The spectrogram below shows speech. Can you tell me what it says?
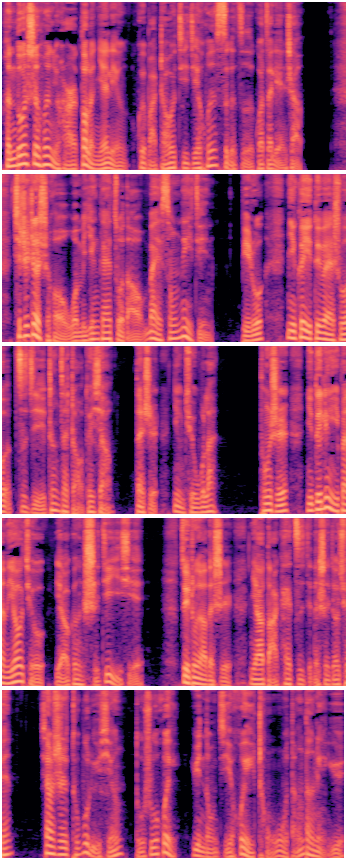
很多适婚女孩到了年龄，会把“着急结婚”四个字挂在脸上。其实这时候，我们应该做到外松内紧。比如，你可以对外说自己正在找对象，但是宁缺毋滥。同时，你对另一半的要求也要更实际一些。最重要的是，你要打开自己的社交圈，像是徒步旅行、读书会、运动集会、宠物等等领域，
